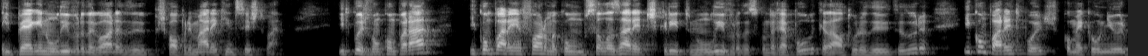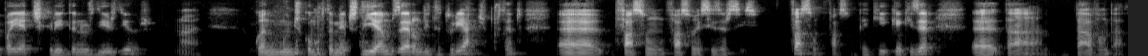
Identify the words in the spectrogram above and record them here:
e peguem num livro de agora de escola primária, quinto, sexto ano. E depois vão comparar e comparem a forma como Salazar é descrito num livro da Segunda República, da altura da ditadura, e comparem depois como é que a União Europeia é descrita nos dias de hoje. Não é? quando muitos comportamentos de ambos eram ditatoriais. Portanto, uh, façam, façam esse exercício. Façam, façam. Quem, quem quiser está uh, tá à vontade.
